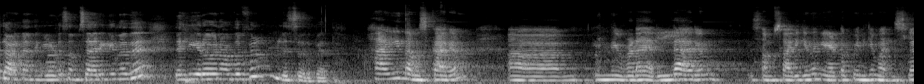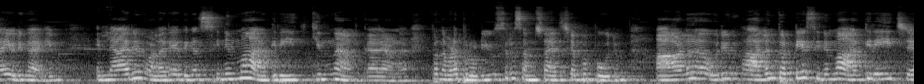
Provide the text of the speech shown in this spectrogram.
ലിസബത്ത് ആണ് നിങ്ങളോട് സംസാരിക്കുന്നത്. The heroine of the film Lisabeth hi നമസ്കാരം. ഇന്ന് ഇന്നിവിടെ എല്ലാവരും സംസാരിക്കുന്നത് കേട്ടപ്പോൾ എനിക്ക് മനസ്സിലായ ഒരു കാര്യം. എല്ലാവരും വളരെയധികം സിനിമ ആഗ്രഹിക്കുന്ന ആൾക്കാരാണ്. ഇപ്പം നമ്മുടെ പ്രൊഡ്യൂസർ സംസാരിച്ചപ്പോൾ പോലും ആൾ ഒരു കാലം തൊട്ടേ സിനിമ ആഗ്രഹിച്ച്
